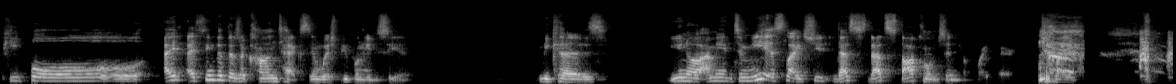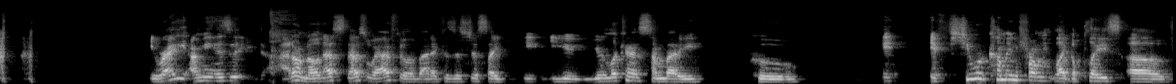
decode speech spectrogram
people I, I think that there's a context in which people need to see it because you know i mean to me it's like she that's that's stockholm syndrome right there like right i mean is it i don't know that's that's the way i feel about it because it's just like you, you you're looking at somebody who i if she were coming from like a place of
